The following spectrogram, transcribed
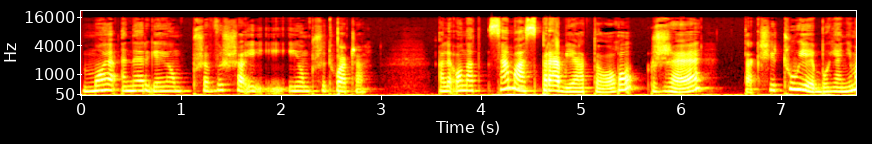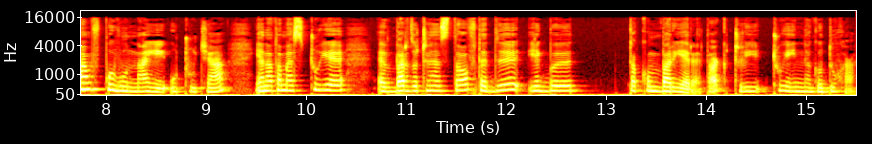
moja energia ją przewyższa i, i, i ją przytłacza. Ale ona sama sprawia to, że tak się czuje, bo ja nie mam wpływu na jej uczucia. Ja natomiast czuję e, bardzo często wtedy jakby taką barierę, tak? Czyli czuję innego ducha.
